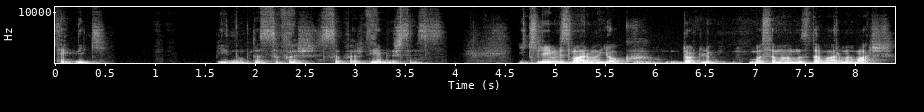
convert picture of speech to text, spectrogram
Teknik 1.00 diyebilirsiniz. İkiliğimiz var mı? Yok. Dörtlük basamağımız da var mı? Var.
